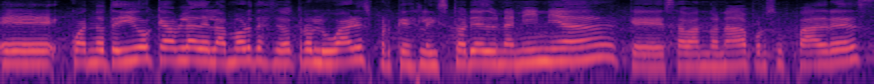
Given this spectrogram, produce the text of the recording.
Eh, cuando te digo que habla del amor desde otro lugar es porque es la historia de una niña que es abandonada por sus padres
